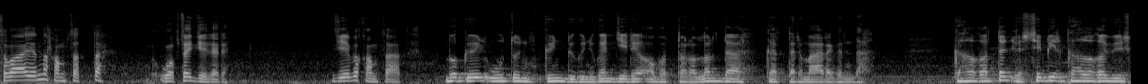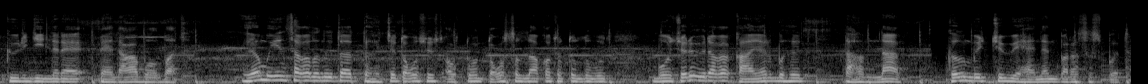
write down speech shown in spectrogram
свайыны қамсатта уапсай желері. Жебі Бұл көл уутун күн бүгінігер жері оботторалар да каттар марагында. Кахалғаттан өссі бір кахалға бөз көрі дейлері мәнаға болбад. Ұям ұйын сағалыныта тұхынча 969 сыллаққа тұтылды бұд, бочыры үраға қайыр бұхыд тахымнан, кыл мүтчі вехәнен бара сыспыд.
